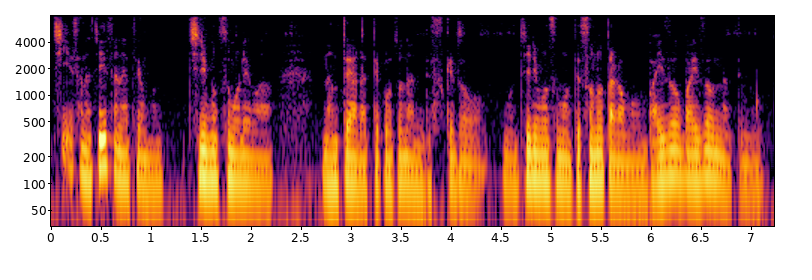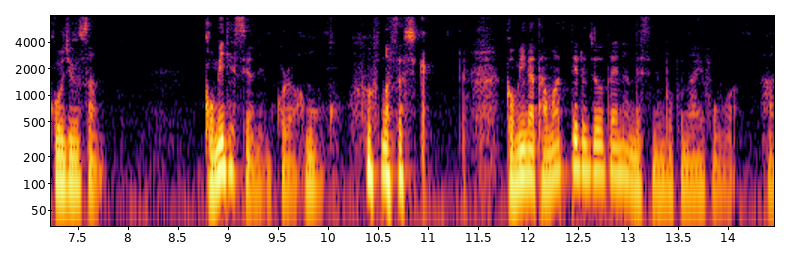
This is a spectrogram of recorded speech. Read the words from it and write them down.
小さな小さなやつがもう塵も積もればなんとやらってことなんですけどもう塵も積もってその他がもう倍増倍増になってもう53ゴミですよねこれはもう。まさしく。ゴミが溜まってる状態なんですね僕の iPhone は。はい。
